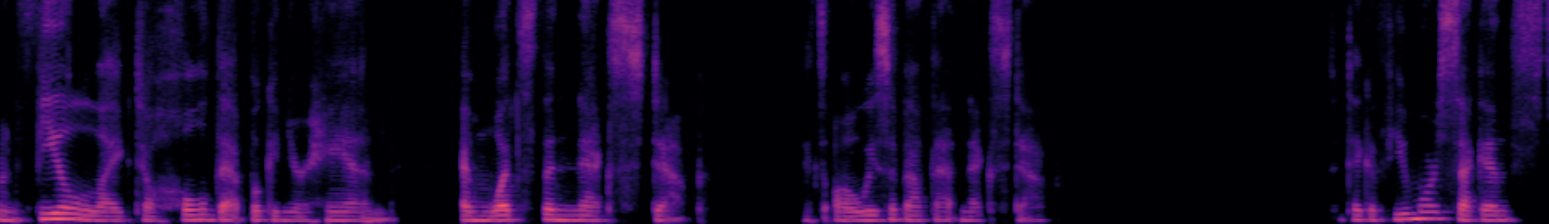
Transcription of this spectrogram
and feel like to hold that book in your hand? And what's the next step? It's always about that next step. So take a few more seconds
